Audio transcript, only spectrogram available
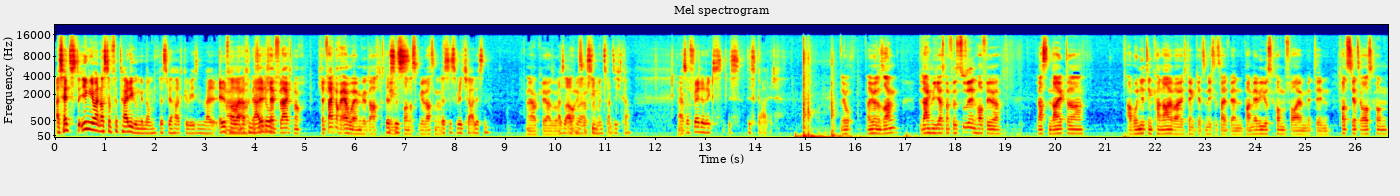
Als hättest du irgendjemanden aus der Verteidigung genommen. Das wäre hart gewesen, weil LV war noch ich, Naldo. ich hätte vielleicht noch, ich hätte vielleicht noch ROM gedacht, Das ist- Son, das gelassen ist. Das ist Richarlison. ja, okay, also, Also auch nicht nur so schlimm. 27k. Also Fredericks ist discarded. Jo, dann würde ich sagen, bedanke mich erstmal fürs Zusehen. Hoffe, ihr lasst ein Like da. Abonniert den Kanal, weil ich denke, jetzt in nächster Zeit werden ein paar mehr Videos kommen, vor allem mit den Tots, die jetzt rauskommen.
